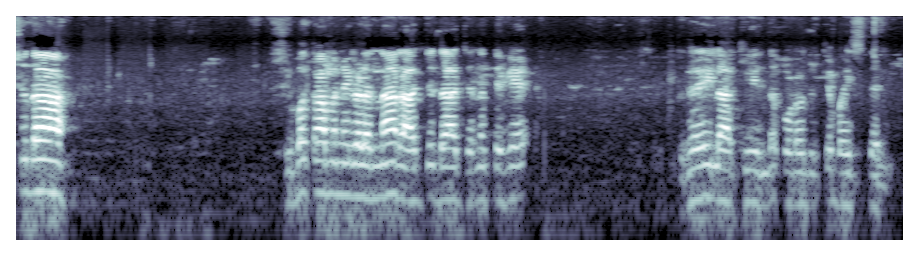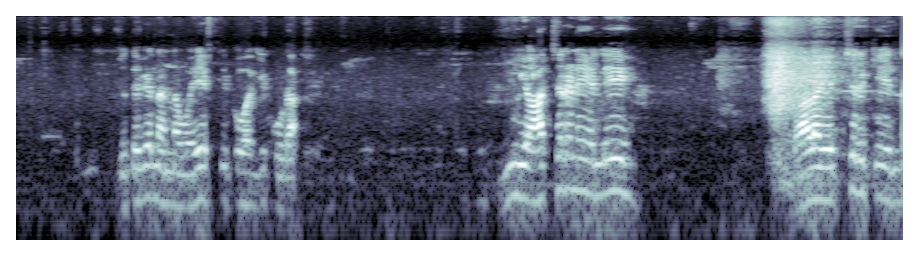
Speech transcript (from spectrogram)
ವರ್ಷದ ಶುಭಕಾಮನೆಗಳನ್ನು ರಾಜ್ಯದ ಜನತೆಗೆ ಗೃಹ ಇಲಾಖೆಯಿಂದ ಕೊಡೋದಕ್ಕೆ ಬಯಸ್ತೇನೆ. ಜೊತೆಗೆ ನನ್ನ ವೈಯಕ್ತಿಕವಾಗಿ ಕೂಡ. ಈ ಆಚರಣೆಯಲ್ಲಿ ಬಹಳ ಎಚ್ಚರಿಕೆಯಿಂದ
